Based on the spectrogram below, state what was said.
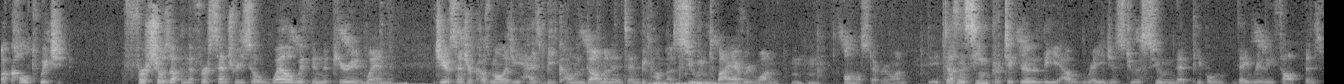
A cult which first shows up in the first century, so well within the period when geocentric cosmology has become dominant and become assumed by everyone, almost everyone. It doesn't seem particularly outrageous to assume that people they really thought this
